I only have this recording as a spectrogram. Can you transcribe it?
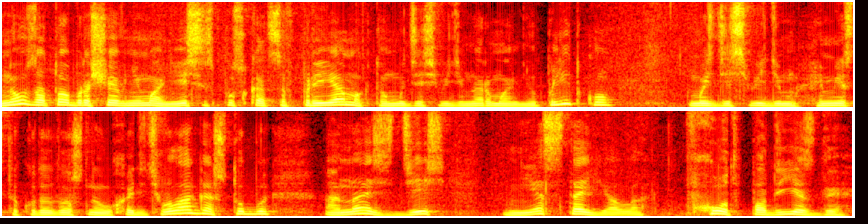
Но зато обращаю внимание, если спускаться в приямок, то мы здесь видим нормальную плитку. Мы здесь видим место, куда должна уходить влага, чтобы она здесь не стояла. Вход в подъезды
